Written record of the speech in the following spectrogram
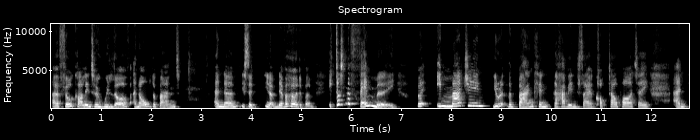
uh, Phil Collins, who we love, an older band. And um, he said, you know, never heard of them. It doesn't offend me, but imagine you're at the bank and they're having, say, a cocktail party, and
